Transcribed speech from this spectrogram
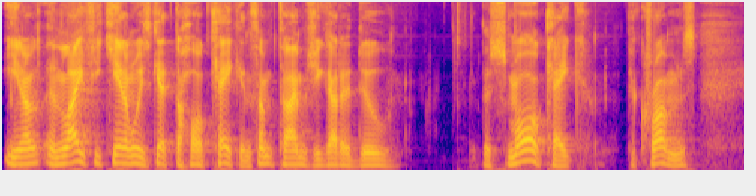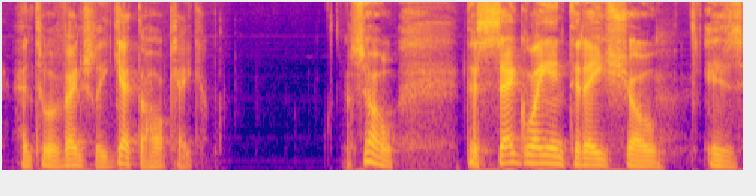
you know, in life, you can't always get the whole cake. And sometimes you got to do the small cake, the crumbs, and to eventually get the whole cake. So, the segue in today's show is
